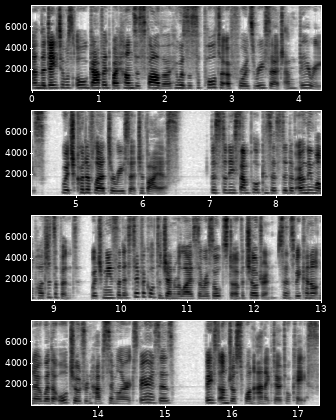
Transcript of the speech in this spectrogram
And the data was all gathered by Hans's father, who was a supporter of Freud's research and theories, which could have led to researcher bias. The study sample consisted of only one participant, which means that it's difficult to generalize the results to other children, since we cannot know whether all children have similar experiences based on just one anecdotal case.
